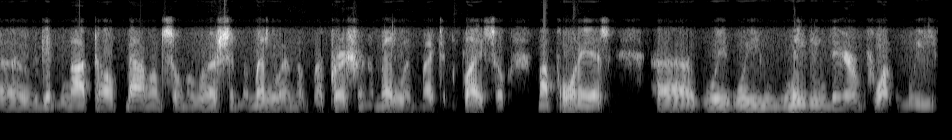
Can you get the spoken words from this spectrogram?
uh, getting knocked off balance on the rush in the middle and the pressure in the middle and making the play. So my point is, uh, we we needing there what we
